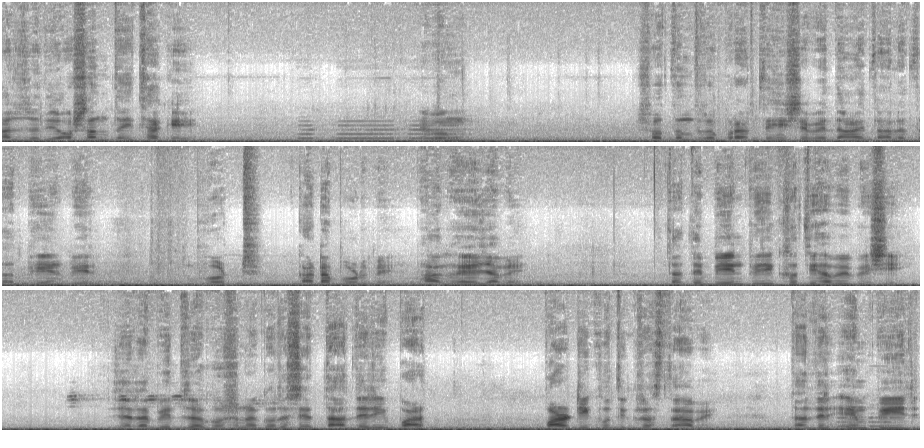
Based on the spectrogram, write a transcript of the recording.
আর যদি অশান্তই থাকে এবং স্বতন্ত্র প্রার্থী হিসেবে দাঁড়ায়, তাহলে তার বিএনপির ভোট কাটা পড়বে, ভাগ হয়ে যাবে। তাতে বিএনপিরই ক্ষতি হবে বেশি। যারা বিদ্রোহ ঘোষণা করেছে, তাদেরই পার- পার্টি ক্ষতিগ্রস্ত হবে। তাদের এমপির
